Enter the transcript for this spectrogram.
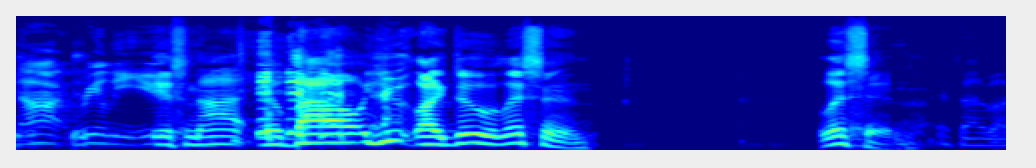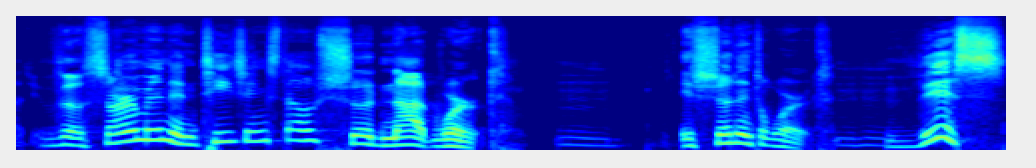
not really you. It's not about you. Like, dude, listen, listen. It's not about you. The sermon and teaching stuff should not work. Mm, It shouldn't work. mhm, This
